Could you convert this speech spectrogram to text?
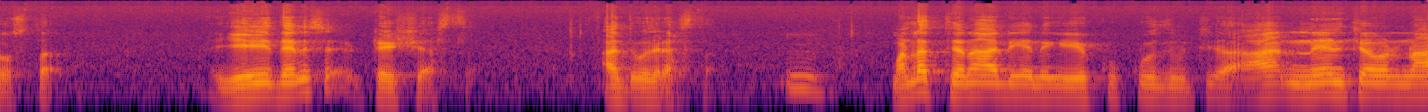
చూస్తా. ఏదైనా సరే టేస్ట్ చేస్తా. అది వదిలేస్తా. మళ్ళీ తినాలి అని ఎక్కువ నేను నా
